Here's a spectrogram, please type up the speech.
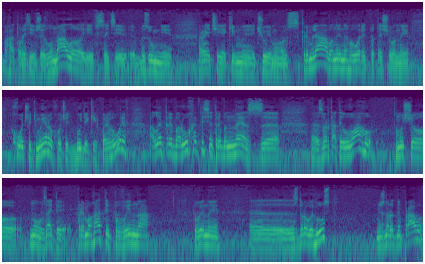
багато разів вже лунало, і всі ці безумні речі, які ми чуємо з Кремля, вони не говорять про те, що вони хочуть миру, хочуть будь-яких переговорів, але треба рухатися, треба не з, е, звертати увагу, тому що ну знаєте, перемагати повинна повинні е, здоровий глузд, міжнародне право,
